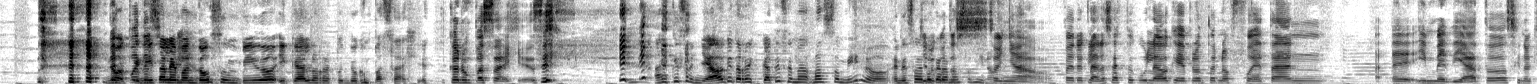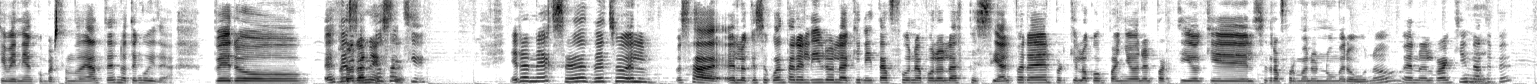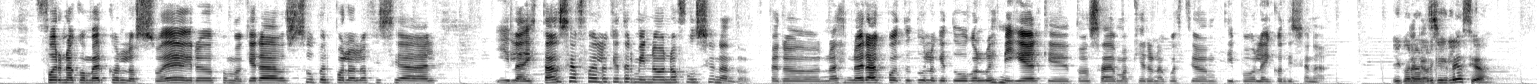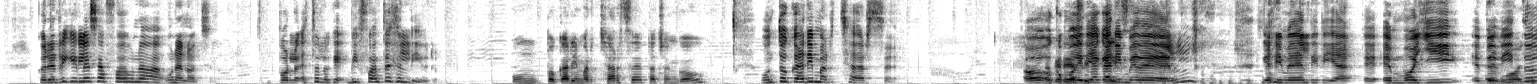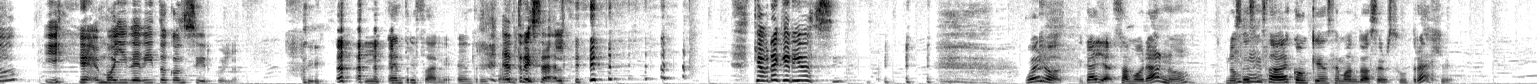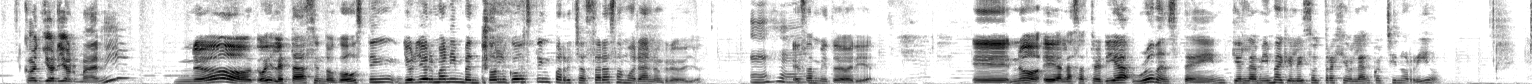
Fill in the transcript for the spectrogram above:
No, Kenita le mandó un zumbido y Carlos respondió con pasaje. con un pasaje, sí. Ay, qué soñado que te rescate ese ma- manzomino. En esa Yo lo época era manzomino. soñado. Pero claro, se ha especulado que de pronto no fue tan eh, inmediato, sino que venían conversando de antes, no tengo idea. Pero es de Pero esas cosas exes. que... Eran exes, de hecho, el, o sea, en lo que se cuenta en el libro, la Kenita fue una polola especial para él porque lo acompañó en el partido que él se transformó en un número uno en el ranking Ujú. ATP. Fueron a comer con los suegros, como que era súper pololo oficial. Y la distancia fue lo que terminó no funcionando. Pero no, es- no era pues, tú lo que tuvo con Luis Miguel, que todos sabemos que era una cuestión tipo la incondicional. ¿Y con. Enrique Iglesias? Con Enrique Iglesias fue una, una noche. Por lo- esto es lo que vi fuentes del libro. Un tocar y marcharse, touch and go. Un tocar y marcharse. O, No o quería como diría Gary. Medel, Gary Medel diría eh, emoji dedito Emoji. y emoji dedito con círculo. Sí. Y entra y sale, entra y sale. Entra y sale. ¿Qué habrá querido decir? Bueno, calla, Zamorano, no sé si sabes con quién se mandó a hacer su traje. ¿Con Giorgio Armani? No, oye, le estaba haciendo ghosting. Giorgio Armani inventó el ghosting para rechazar a Zamorano, creo yo. Esa es mi teoría. Eh, no, eh, a la sastrería Rubenstein, que es la misma que le hizo el traje blanco al chino Río.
